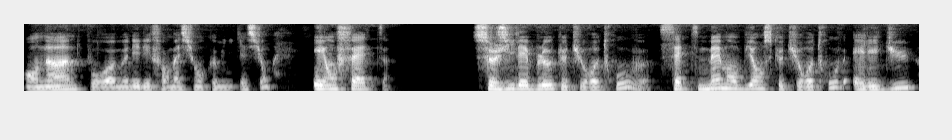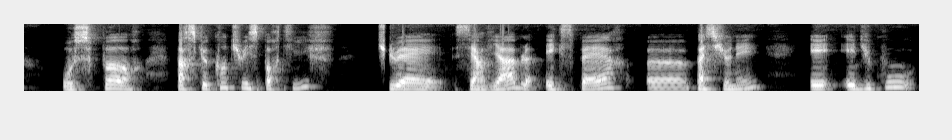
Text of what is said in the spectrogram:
en Inde pour mener des formations en communication. Et en fait, ce gilet bleu que tu retrouves, cette même ambiance que tu retrouves, elle est due au sport. Parce que quand tu es sportif, tu es serviable, expert, passionné, et, et, du coup,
